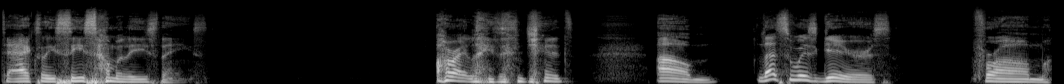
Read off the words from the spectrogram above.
to actually see some of these things. All right, ladies and gents. Um, let's switch gears from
